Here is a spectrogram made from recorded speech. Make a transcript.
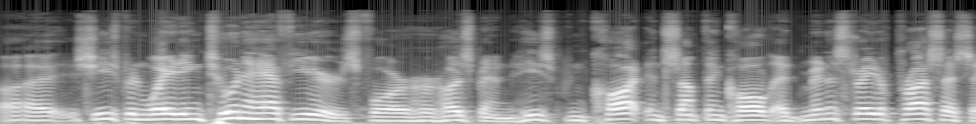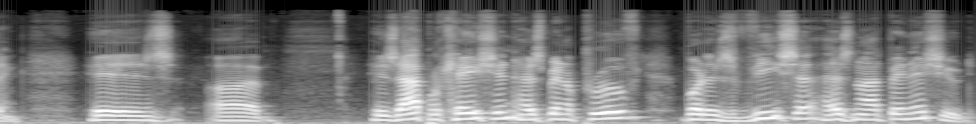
uh, she's been waiting two and a half years for her husband. He's been caught in something called administrative processing. His uh, his application has been approved, but his visa has not been issued.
